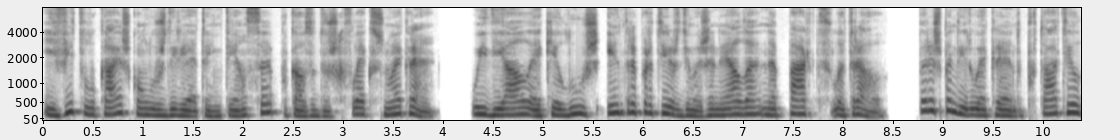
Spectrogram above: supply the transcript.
Evite locais com luz direta intensa por causa dos reflexos no ecrã. O ideal é que a luz entre a partir de uma janela na parte lateral. Para expandir o ecrã do portátil,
